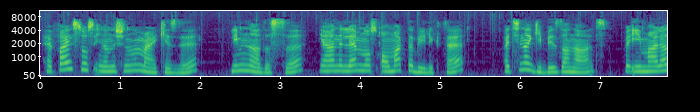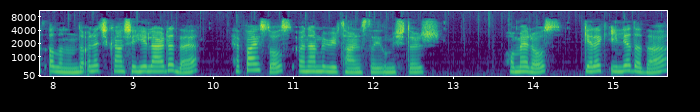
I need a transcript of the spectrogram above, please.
Hephaistos inanışının merkezi, Limna adası yani Lemnos olmakla birlikte Atina gibi zanaat ve imalat alanında öne çıkan şehirlerde de Hephaistos önemli bir tanrı sayılmıştır. Homeros, gerek İlyada'da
